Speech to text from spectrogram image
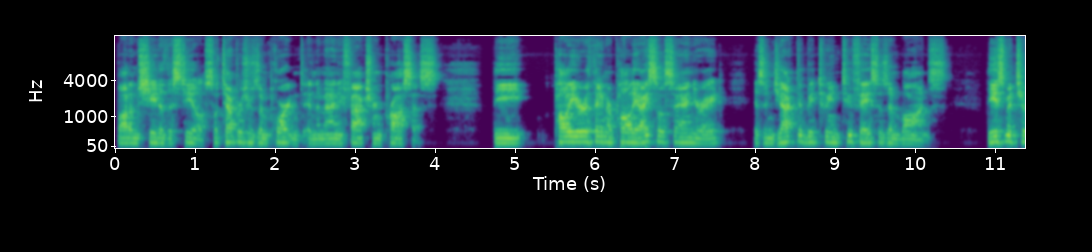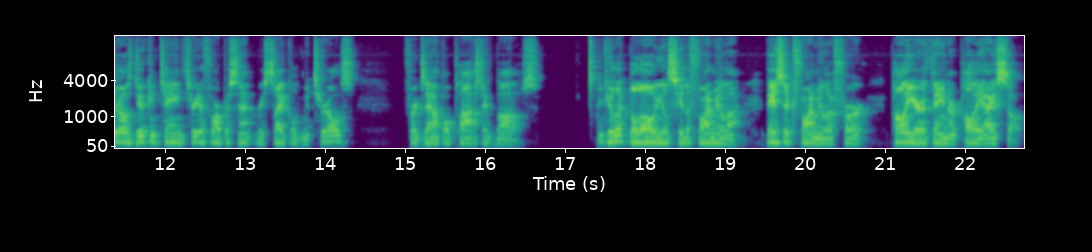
bottom sheet of the steel. So temperature is important in the manufacturing process. The polyurethane or polyisocyanurate is injected between two faces and bonds. These materials do contain 3 to 4% recycled materials, for example, plastic bottles. If you look below, you'll see the formula, basic formula for polyurethane or polyiso.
